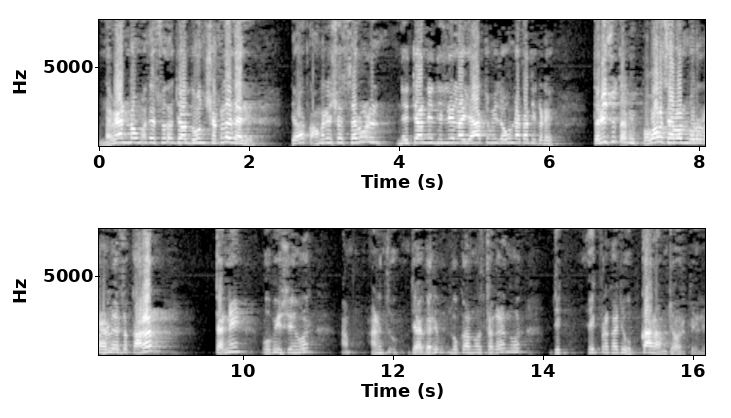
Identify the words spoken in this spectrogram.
नव्याण्णवमध्ये सुद्धा जेव्हा दोन शकलं झाले तेव्हा काँग्रेसच्या सर्व नेत्यांनी दिल्लीला या तुम्ही जाऊ नका तिकडे. तरी सुद्धा मी पवार साहेबांबरोबर राहिलो याचं कारण त्यांनी ओबीसीवर आणि ज्या गरीब लोकांवर सगळ्यांवर जे एक प्रकारचे उपकार आमच्यावर केले.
